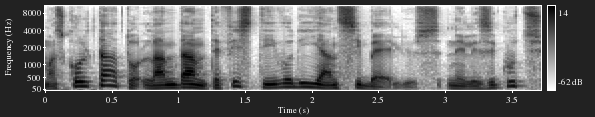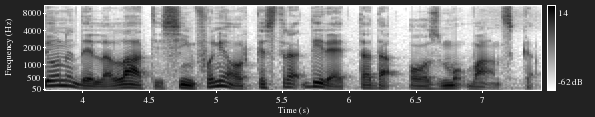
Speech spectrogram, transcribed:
Abbiamo ascoltato l'andante festivo di Jan Sibelius nell'esecuzione della Lati Symphony Orchestra diretta da Osmo Vanska.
